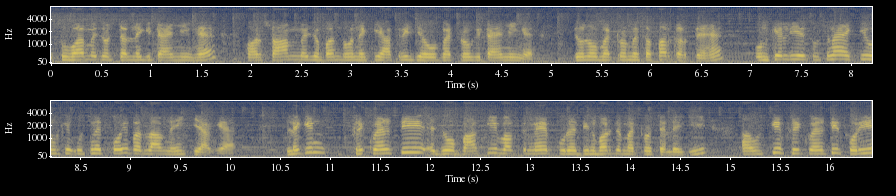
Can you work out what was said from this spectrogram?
सुबह में जो चलने की टाइमिंग है और शाम में जो बंद होने की आखिरी जो मेट्रो की टाइमिंग है जो लोग मेट्रो में सफ़र करते हैं उनके लिए सूचना है कि उनके उसमें कोई बदलाव नहीं किया गया लेकिन फ्रीक्वेंसी जो बाकी वक्त में पूरे दिन भर जो मेट्रो चलेगी उसकी फ्रीक्वेंसी थोड़ी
